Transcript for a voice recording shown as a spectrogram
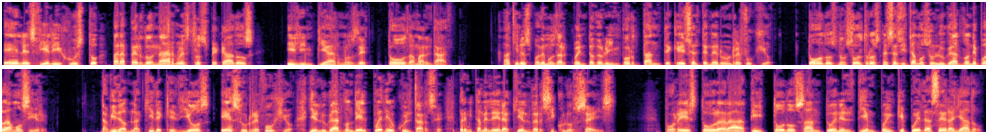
Él es fiel y justo para perdonar nuestros pecados y limpiarnos de toda maldad. Aquí nos podemos dar cuenta de lo importante que es el tener un refugio. Todos nosotros necesitamos un lugar donde podamos ir. David habla aquí de que Dios es su refugio y el lugar donde Él puede ocultarse. Permítame leer aquí el versículo 6. Por esto orará a ti todo santo en el tiempo en que pueda ser hallado.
